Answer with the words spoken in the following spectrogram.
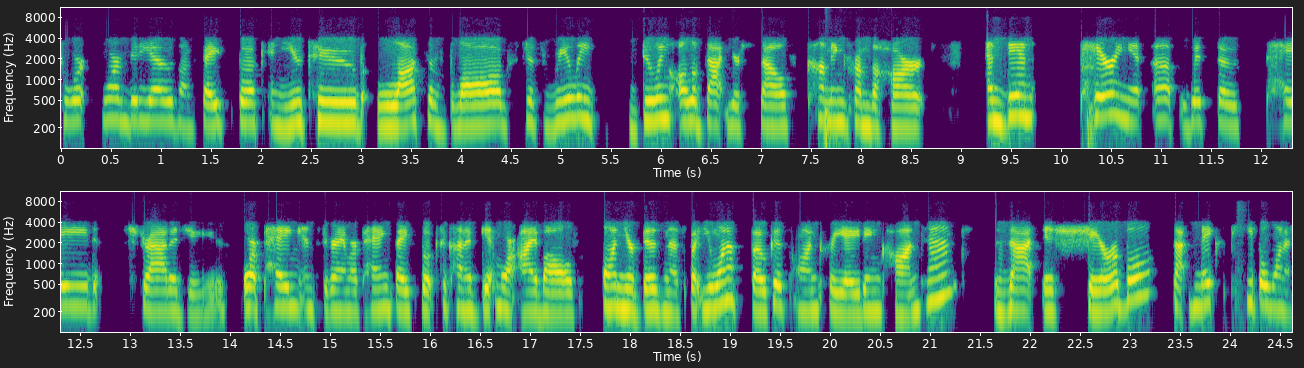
short form videos on Facebook and YouTube, lots of blogs, just really doing all of that yourself, coming from the heart, and then pairing it up with those paid strategies or paying Instagram or paying Facebook to kind of get more eyeballs on your business. But you want to focus on creating content that is shareable, that makes people want to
